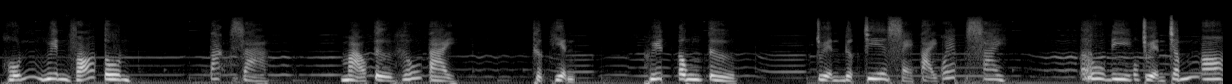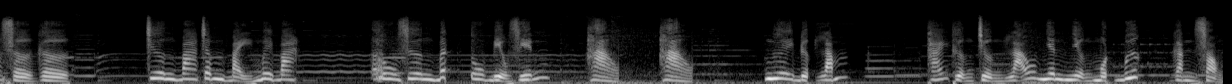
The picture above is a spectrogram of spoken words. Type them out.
Hốn nguyên võ tôn. Tác giả. Mạo tử hữu tài. Thực hiện. Huyết công từ. Chuyện được chia sẻ tại website. odchuyện.org Chương 373 Âu Dương bất tu biểu diễn. Hảo, hảo. Ngươi được lắm. Thái thượng trưởng lão nhân nhượng một bước, gần giọng.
